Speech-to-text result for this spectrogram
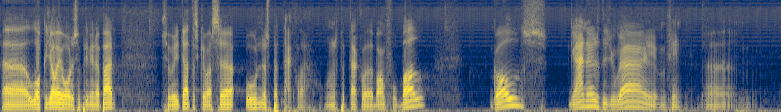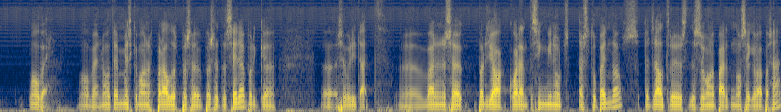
El uh, que jo vaig veure la primera part, la veritat és que va ser un espectacle. Un espectacle de bon futbol, gols, ganes de jugar, i, en fi, uh, molt bé, molt bé. No tinc més que bones paraules per la tercera perquè eh, la veritat. Eh, van ser per jo 45 minuts estupendos, els altres de segona part no sé què va passar,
